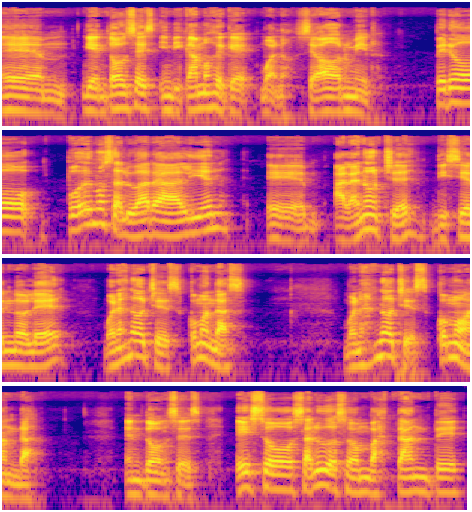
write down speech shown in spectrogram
Em, y entonces indicamos de que, bueno, se va a dormir. Pero podemos saludar a alguien eh, a la noche diciéndole, buenas noches, ¿cómo andas? Buenas noches, ¿cómo anda? Entonces, esos saludos son bastante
